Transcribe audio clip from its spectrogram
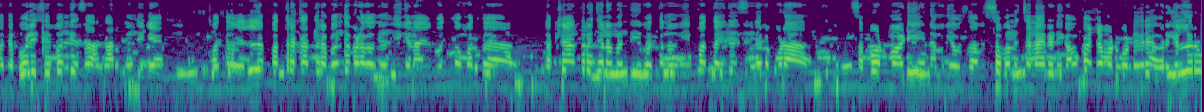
ಮತ್ತೆ ಪೊಲೀಸ್ ಸಿಬ್ಬಂದಿ ಸಹಕಾರದೊಂದಿಗೆ ಮತ್ತು ಎಲ್ಲ ಪತ್ರಕರ್ತರ ಬಂಧು ಬಳಗದೊಂದಿಗೆ ನಾವು ಇವತ್ತು ಮತ್ತು ಲಕ್ಷಾಂತರ ಜನ ಮಂದಿ ಇವತ್ತು ನಾವು ಇಪ್ಪತ್ತೈದು ದಿವಸದಿಂದಲೂ ಕೂಡ ಸಪೋರ್ಟ್ ಮಾಡಿ ನಮಗೆ ಉತ್ಸವವನ್ನು ಚೆನ್ನಾಗಿ ನಡೀಲಿಕ್ಕೆ ಅವಕಾಶ ಮಾಡಿಕೊಟ್ಟಿದ್ರೆ ಅವರಿಗೆಲ್ಲರೂ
